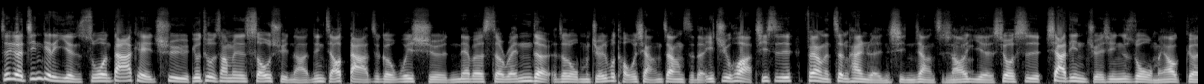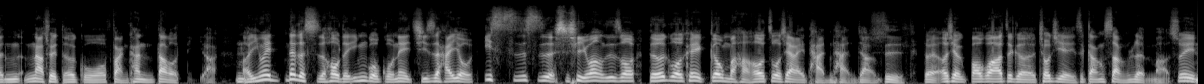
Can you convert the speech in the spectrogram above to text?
这个经典的演说，大家可以去 YouTube 上面搜寻啊，你只要打这个 “We should never surrender”，就是我们绝对不投降这样子的一句话，其实非常的震撼人心这样子，然后。也就是下定决心，就是说我们要跟纳粹德国反抗到底啊啊！因为那个时候的英国国内其实还有一丝丝的希望，是说德国可以跟我们好好坐下来谈谈这样子。对，而且包括这个丘吉尔也是刚上任嘛，所以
